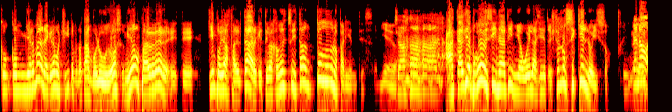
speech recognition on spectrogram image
con, con mi hermana, que éramos chiquitos, pero no tan boludos, miramos para ver este, quién podía faltar que esté bajando eso, y estaban todos los parientes. Qué miedo. Hasta el día, porque vos decís, Nati, mi abuela hacía esto, yo no sé quién lo hizo. No, no,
